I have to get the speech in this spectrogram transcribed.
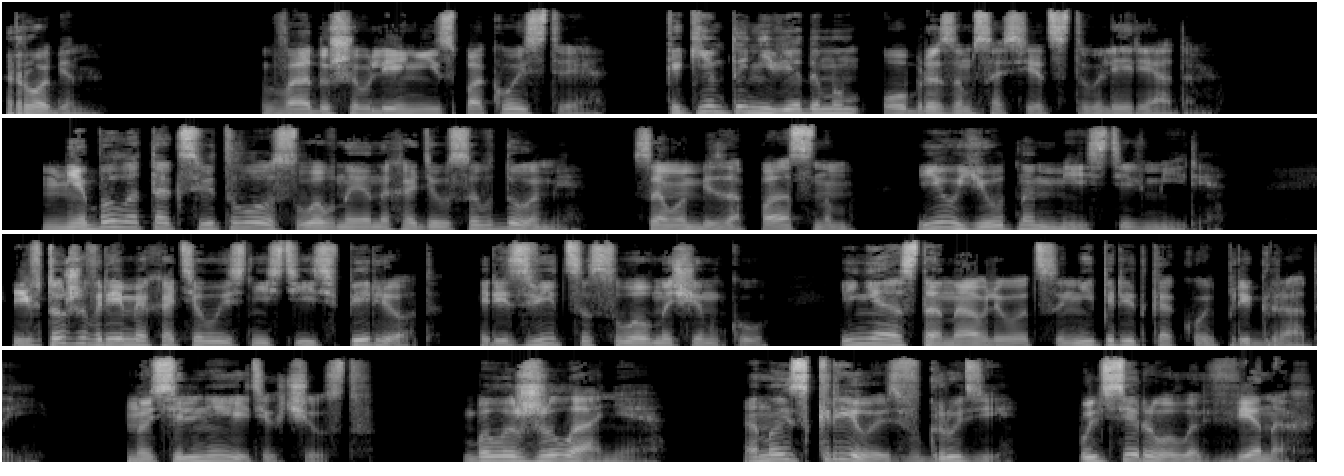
Робин. Воодушевление и спокойствие каким-то неведомым образом соседствовали рядом. Мне было так светло, словно я находился в доме, самом безопасном и уютном месте в мире. И в то же время хотелось нестись вперед, резвиться словно щенку и не останавливаться ни перед какой преградой. Но сильнее этих чувств было желание. Оно искрилось в груди, пульсировало в венах,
